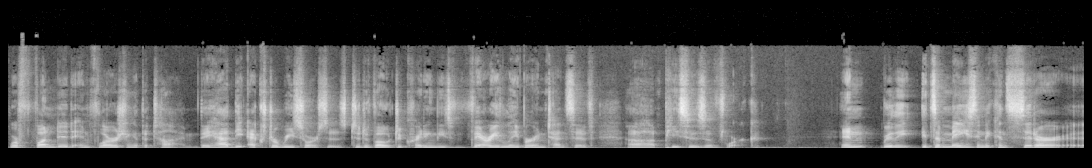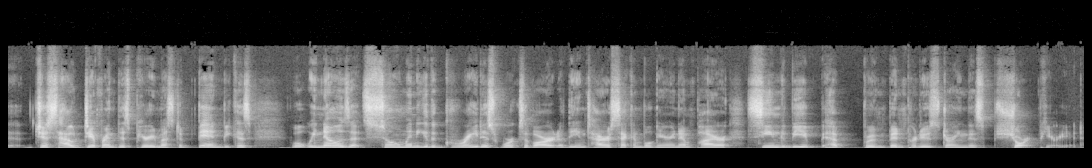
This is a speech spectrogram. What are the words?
were funded and flourishing at the time. They had the extra resources to devote to creating these very labor intensive uh, pieces of work. And really, it's amazing to consider uh, just how different this period must have been because what we know is that so many of the greatest works of art of the entire Second Bulgarian Empire seem to be have been produced during this short period.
